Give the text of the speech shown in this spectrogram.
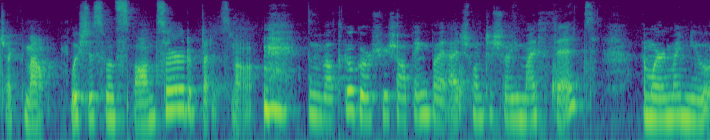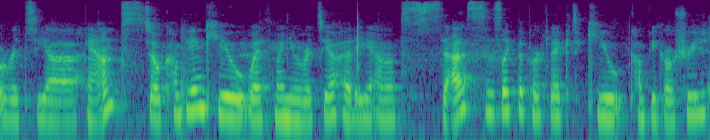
check them out. Wish this was sponsored but it's not. I'm about to go grocery shopping but i just wanted to show you my fit. I'm wearing my new aritzia pants. So comfy and cute with my new aritzia hoodie. I'm obsessed. This is like the perfect cute comfy grocery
